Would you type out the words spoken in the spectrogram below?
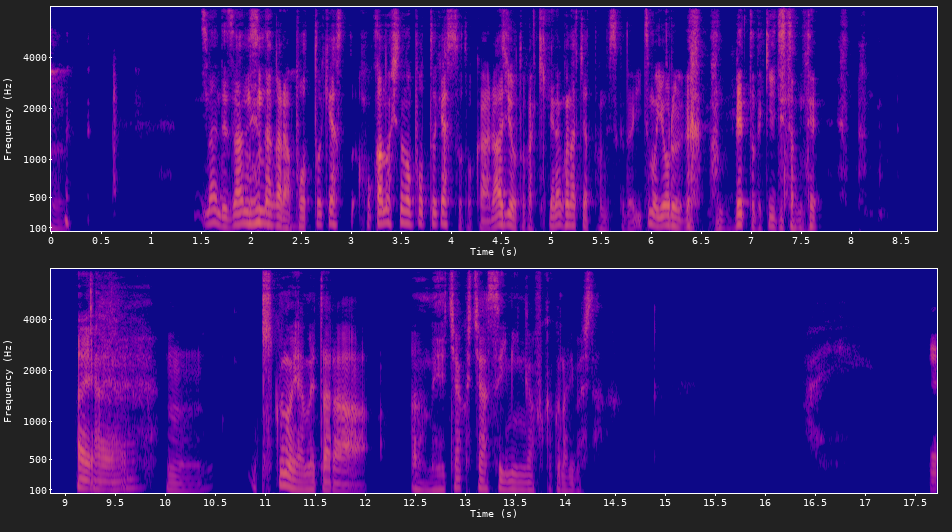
うんなんで残念ながら、ポッドキャスト、他の人のポッドキャストとか、ラジオとか聞けなくなっちゃったんですけど、いつも夜、ベッドで聞いてたんで、はいはいはい。うん。聞くのやめたら、あめちゃくちゃ睡眠が深くなりました。うー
